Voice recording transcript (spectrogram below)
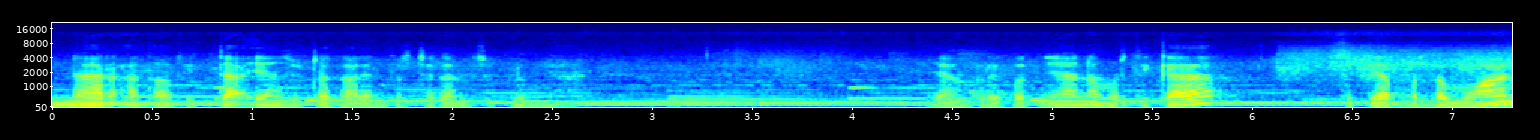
benar atau tidak yang sudah kalian kerjakan sebelumnya. Yang berikutnya nomor tiga setiap pertemuan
